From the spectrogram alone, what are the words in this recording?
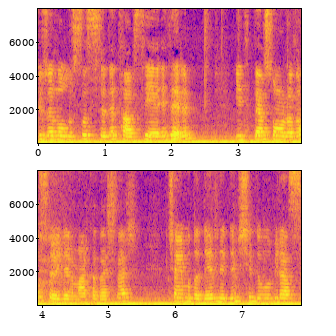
Güzel olursa size de tavsiye ederim. Yedikten sonra da söylerim arkadaşlar. Çayımı da demledim. Şimdi bu biraz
